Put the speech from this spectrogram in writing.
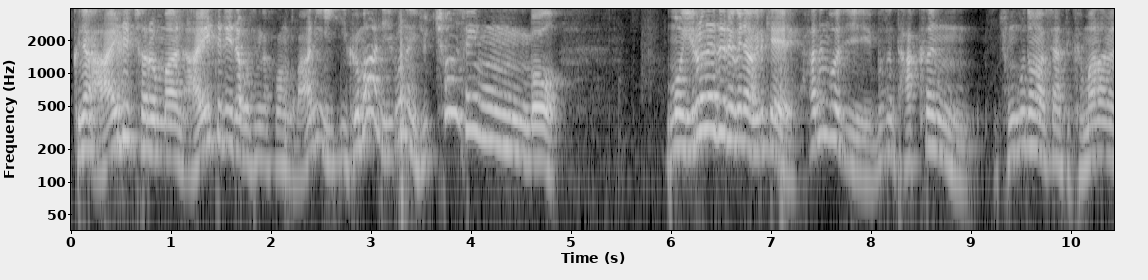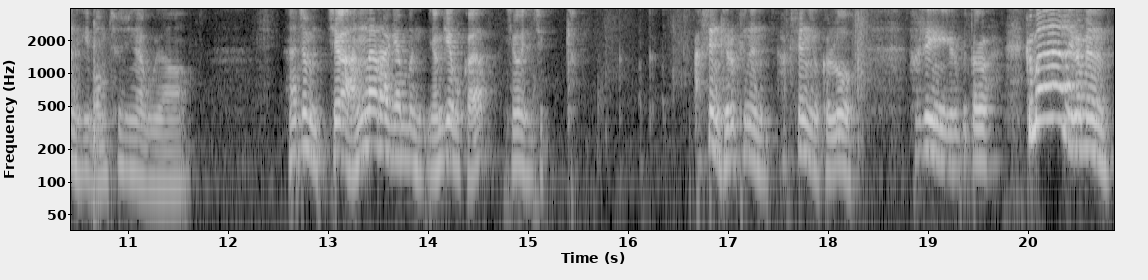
그냥 아이들처럼만 아이들이라고 생각하는 거 많이 이, 그만 이거는 유치원생 뭐뭐 이런 애들이 그냥 이렇게 하는 거지 무슨 다 큰 중고등학생한테 그만하면 이게 멈춰지냐고요. 아, 좀 제가 악랄하게 한번 연기해 볼까요? 제가 이제 학생 괴롭히는 학생 역할로 학생이 괴롭히다가 그만! 이러면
